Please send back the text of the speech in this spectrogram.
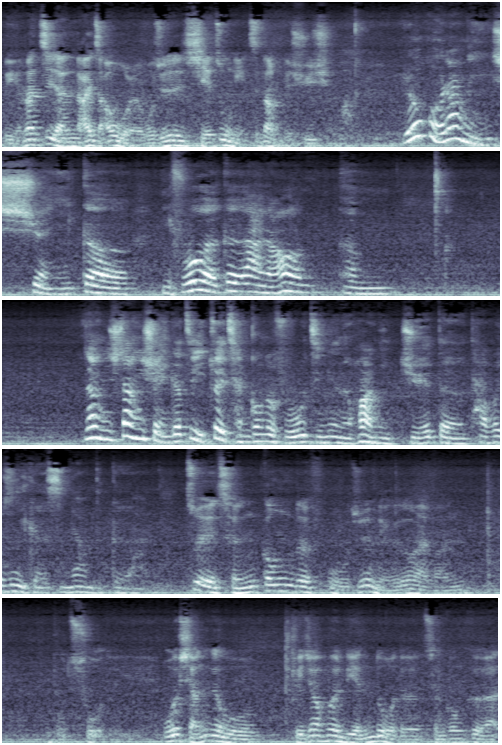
力。那既然来找我了，我就是协助你知道你的需求嘛。如果让你选一个你服务的个案，然后嗯，让你让你选一个自己最成功的服务经验的话，你觉得它会是一个什么样的个案？最成功的，我觉得每个都还蛮。错的耶，我想那个我比较会联络的成功个案，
